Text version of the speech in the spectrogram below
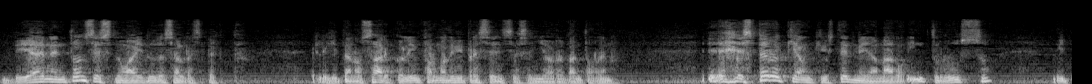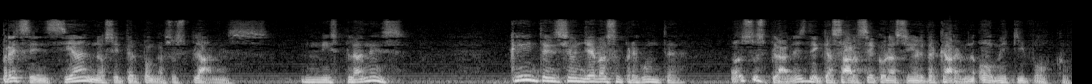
Bien, entonces no hay dudas al respecto. El gitano Sarco le informó de mi presencia, señor Van Torren. Eh, espero que aunque usted me ha llamado intruso, mi presencia no se interponga a sus planes. ¿Mis planes? ¿Qué intención lleva su pregunta? sus planes de casarse con la señorita Carmen, ¿o me equivoco?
